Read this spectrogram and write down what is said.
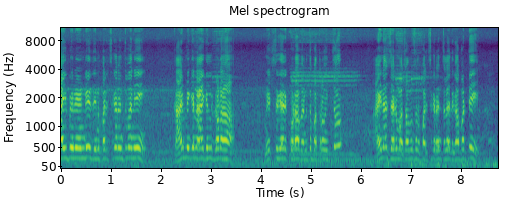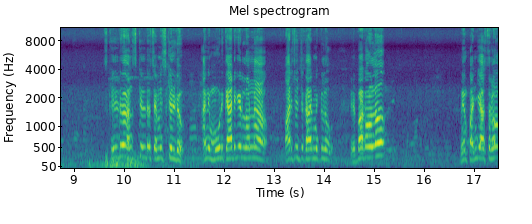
ఆగిపోయినాయండి. దీన్ని పరిష్కరించమని కార్మిక నాయకులకు కూడా మినిస్టర్ గారికి కూడా వినతి పత్రం ఇచ్చాం. అయినా సరే మా సమస్యలు పరిష్కరించలేదు కాబట్టి స్కిల్డ్ అన్స్కిల్డ్ సెమీ స్కిల్డ్ అని మూడు కేటగిరీలు ఉన్న పారిశుద్ధ్య కార్మికులు విభాగంలో మేము పనిచేస్తున్నాం.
